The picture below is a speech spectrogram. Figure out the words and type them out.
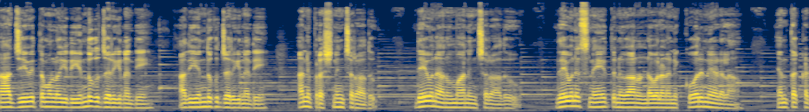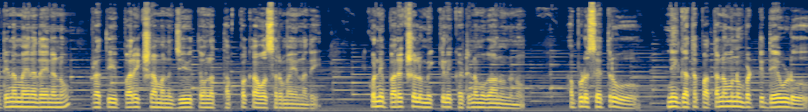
నా జీవితంలో ఇది ఎందుకు జరిగినది? అది ఎందుకు జరిగినది? అని ప్రశ్నించరాదు. దేవుని అనుమానించరాదు. దేవుని స్నేహితునిగా ఉండవలనని కోరిన ఎడల ఎంత కఠినమైనదైనను ప్రతి పరీక్ష మన జీవితంలో తప్పక అవసరమైనది. కొన్ని పరీక్షలు మిక్కిలి కఠినముగానుండును అప్పుడు శత్రువు నీ గత పతనమును బట్టి దేవుడు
